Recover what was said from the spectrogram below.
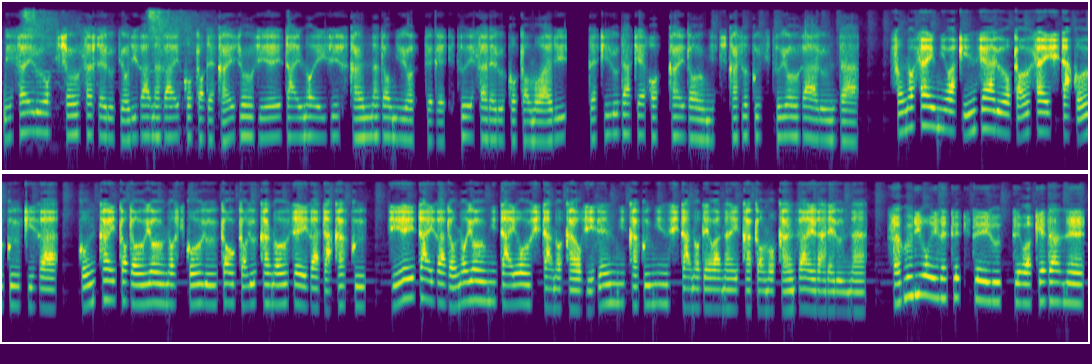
ミサイルを飛翔させる距離が長いことで海上自衛隊のイージス艦などによって撃墜されることもあり、できるだけ北海道に近づく必要があるんだ。その際にはキンジャールを搭載した航空機が、今回と同様の飛行ルートを取る可能性が高く、自衛隊がどのように対応したのかを事前に確認したのではないかとも考えられるな。探りを入れてきているってわけだね。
